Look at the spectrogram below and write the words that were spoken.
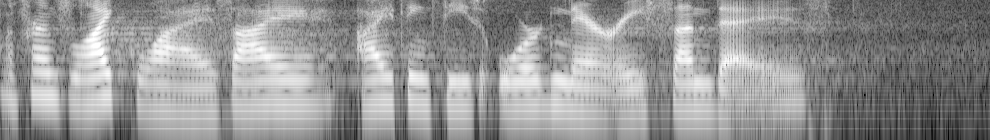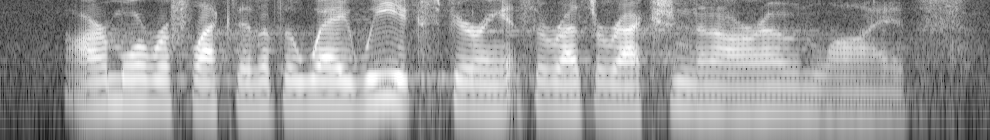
And friends, likewise, I, I think these ordinary Sundays are more reflective of the way we experience the resurrection in our own lives.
